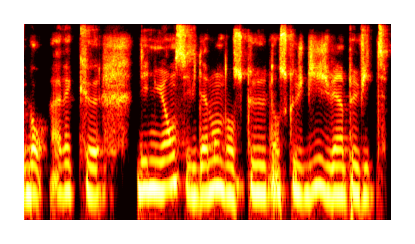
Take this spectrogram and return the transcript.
bon avec des nuances évidemment dans ce que dans ce que je dis. Je vais un peu vite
